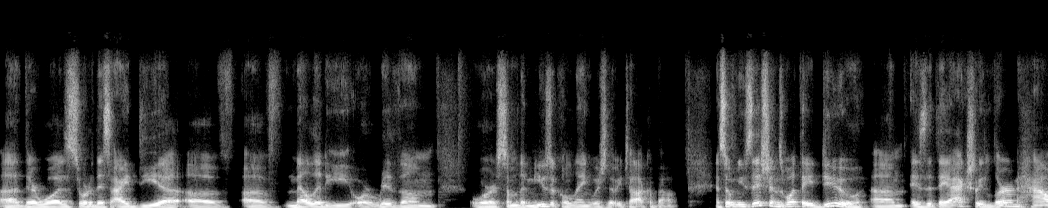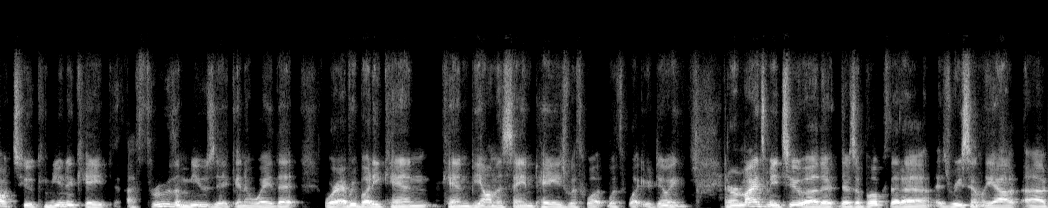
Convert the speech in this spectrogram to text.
uh, there was sort of this idea of, of melody or rhythm or some of the musical language that we talk about. And so, musicians, what they do um, is that they actually learn how to communicate uh, through the music in a way that where everybody can can be on the same page with what with what you're doing. And it reminds me too. Uh, there, there's a book that uh, is recently out, uh,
